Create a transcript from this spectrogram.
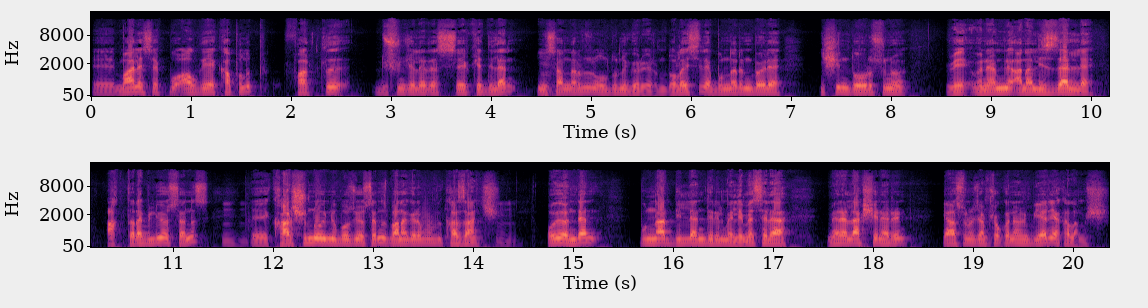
e, maalesef bu algıya kapılıp farklı düşüncelere sevk edilen insanlarımız olduğunu görüyorum. Dolayısıyla bunların böyle işin doğrusunu ve önemli analizlerle aktarabiliyorsanız, e, karşının oyunu bozuyorsanız bana göre bu bir kazanç. O yönden bunlar dillendirilmeli. Mesela Meral Akşener'in Yasin Hocam çok önemli bir yer yakalamış.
